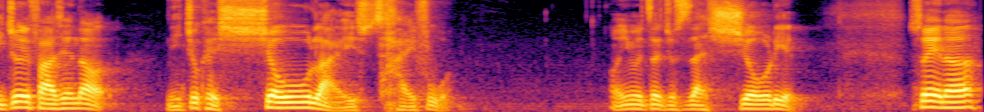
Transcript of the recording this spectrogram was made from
你就会发现到，你就可以修来财富啊，因为这就是在修炼。所以呢，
